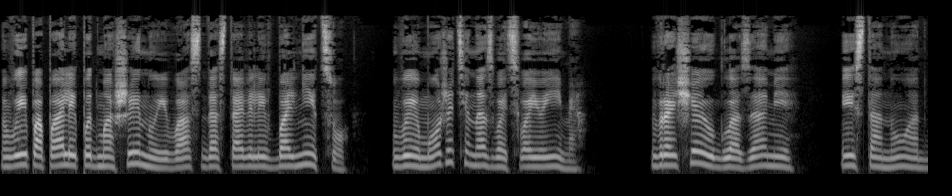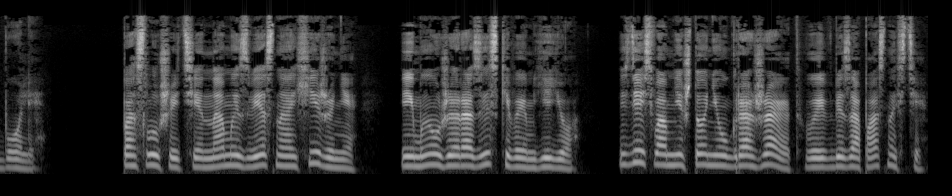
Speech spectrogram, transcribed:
«Вы попали под машину и вас доставили в больницу. Вы можете назвать свое имя?» Вращаю глазами и стану от боли. «Послушайте, нам известно о хижине, и мы уже разыскиваем ее. Здесь вам ничто не угрожает, вы в безопасности».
